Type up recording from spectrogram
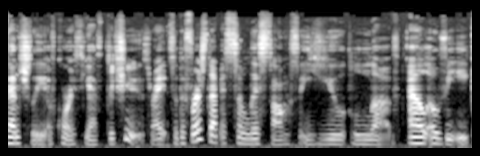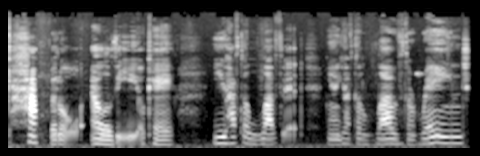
eventually, of course, you have to choose, right? So the first step is to list songs that you love. L O V E, capital L O V E, okay? You have to love it. You know, you have to love the range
